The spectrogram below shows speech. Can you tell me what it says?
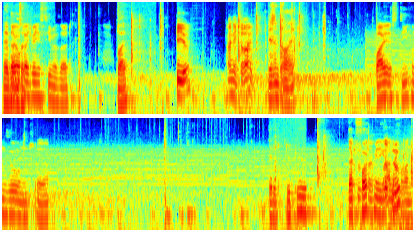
Hey, sag auch gleich, welches Team ihr seid. zwei? Vier. Ah ne, drei. Wir sind drei. Zwei ist Steve und so und äh, Sag, folgt mir, die gehen alle voran.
